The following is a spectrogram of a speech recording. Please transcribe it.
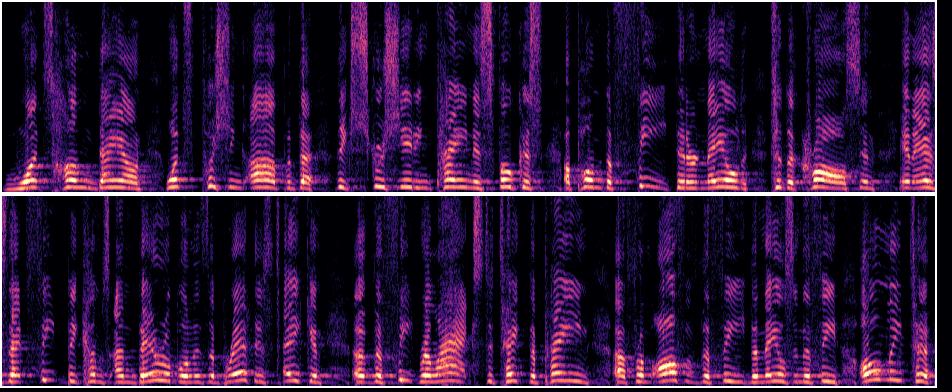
once hung down, once pushing up, the, the excruciating pain is focused upon the feet that are nailed to the cross. And, and as that feet becomes unbearable, as the breath is taken, uh, the feet relax to take the pain uh, from off of the feet, the nails in the feet, only to,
